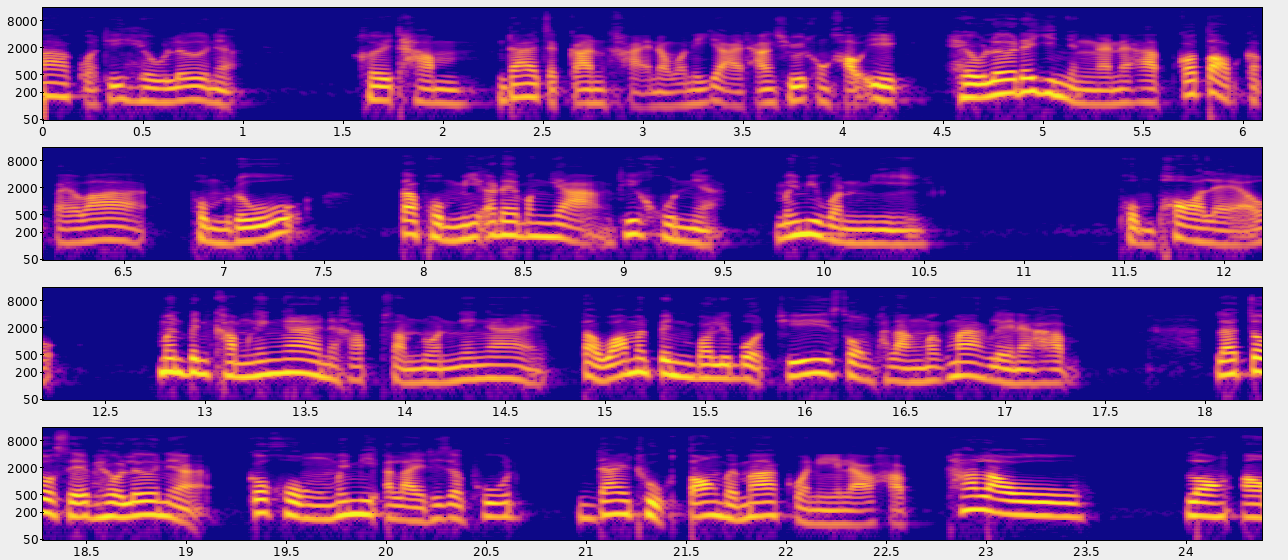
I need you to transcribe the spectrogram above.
มากกว่าที่เฮลเลอร์เนี่ยเคยทำได้จากการขายนวนิยายทั้งชีวิตของเขาอีกเฮลเลอร์ได้ยินอย่างนั้นนะครับ ก็ตอบกลับไปว่า ผมรู้ แต่ผมมีอะไรบางอย่างที่คุณเนี่ยไม่มีวันมี ผมพอแล้ว มันเป็นคำง่ายๆนะครับสำนวนง่าย ๆ แต่ว่ามันเป็นบริบทที่ทรงพลังมากๆเลยนะครับ และโจเซฟเฮลเลอร์เนี่ยก็คงไม่มีอะไรที่จะพูดได้ถูกต้องไปมากกว่านี้แล้วครับ ถ้าเราลองเอา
